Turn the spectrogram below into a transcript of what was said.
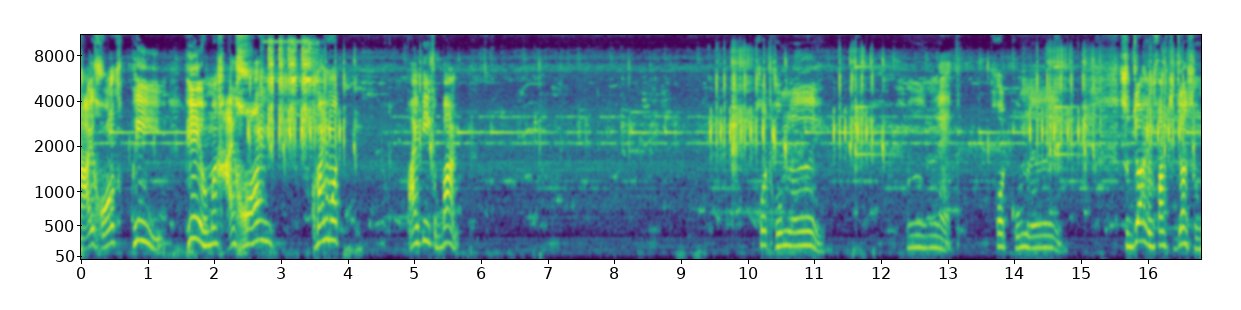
ขายของพี่ พี่ผมมาขายของ เอามาให้หมด ไปพี่กลับบ้าน คตรคุ้มเลย เออนั่นแหละ โคตรคุ้มเลย สุดยอดแห่งความสุดยอดสูง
